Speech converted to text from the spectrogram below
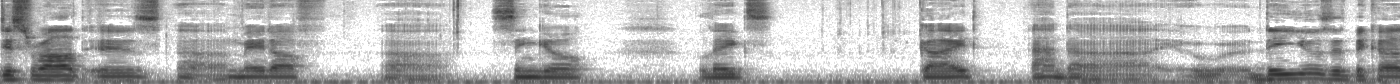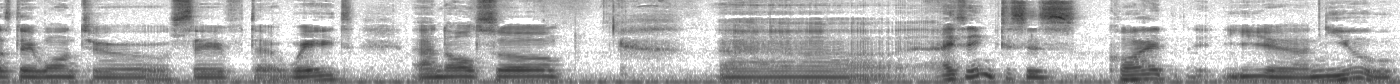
this rod is uh, made of uh, single legs guide and uh, they use it because they want to save the weight and also uh, I think this is quite a new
